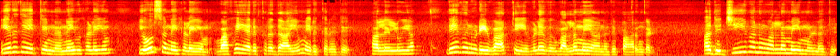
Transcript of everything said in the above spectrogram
இருதயத்தின் நினைவுகளையும் யோசனைகளையும் வகையறுக்கிறதாயும் இருக்கிறது. ஹலெலுயா தேவனுடைய வார்த்தை எவ்வளவு வல்லமையானது பாருங்கள். அது ஜீவனும் வல்லமையும் உள்ளது.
